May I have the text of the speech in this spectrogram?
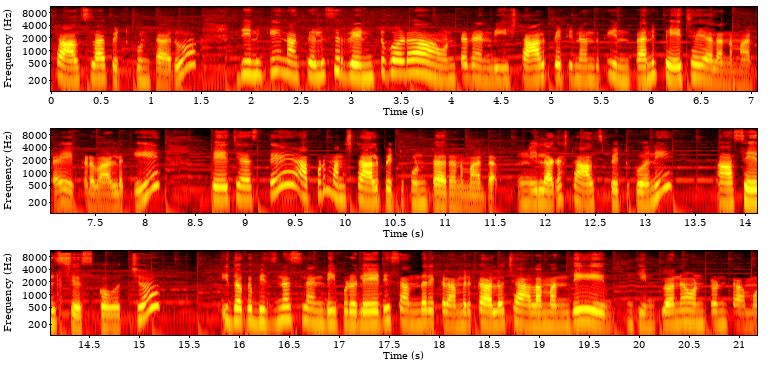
స్టాల్స్ లా పెట్టుకుంటారు. దీనికి నాకు తెలిసి రెంట్ కూడా ఉంటుందండి. ఈ స్టాల్ పెట్టినందుకు ఇంత అని పే చేయాలన్నమాట ఇక్కడ వాళ్ళకి. పే చేస్తే అప్పుడు మన స్టాల్ పెట్టుకుంటారనమాట ఇలాగ స్టాల్స్ పెట్టుకొని సేల్స్ చేసుకోవచ్చు. ఇది ఒక బిజినెస్ అండి ఇప్పుడు లేడీస్ అందరు ఇక్కడ అమెరికాలో చాలా మంది ఇంట్లోనే ఉంటుంటాము.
